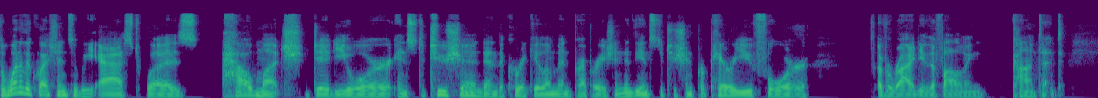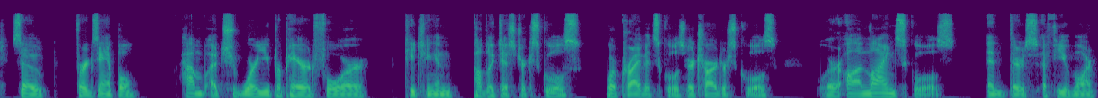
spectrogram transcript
So, one of the questions that we asked was how much did your institution and the curriculum and preparation in the institution prepare you for a variety of the following content? So, for example, how much were you prepared for teaching in public district schools or private schools or charter schools or online schools? And there's a few more.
